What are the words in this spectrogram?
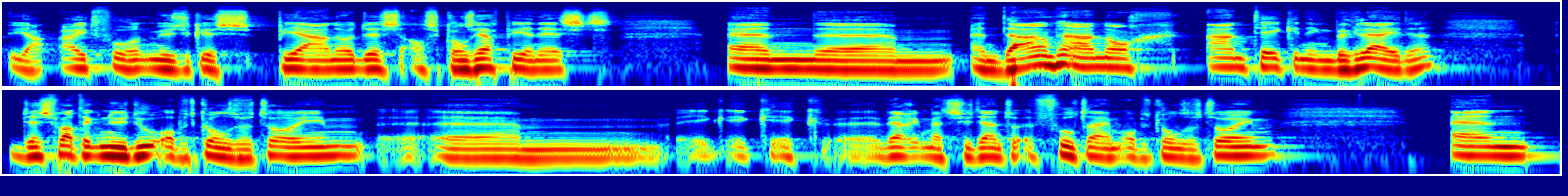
ja, uitvoerend muzikus piano, dus als concertpianist. En, ehm, en daarna nog aantekening begeleiden. Dus wat ik nu doe op het conservatorium. eh, ehm, ik ik, ik eh, werk met studenten fulltime op het conservatorium. En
